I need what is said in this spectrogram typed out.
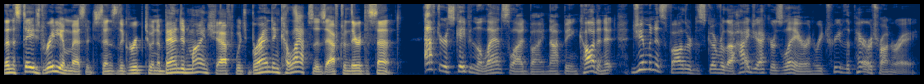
Then a staged radio message sends the group to an abandoned mine shaft, which Brandon collapses after their descent. After escaping the landslide by not being caught in it, Jim and his father discover the hijacker's lair and retrieve the Paratron Ray.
